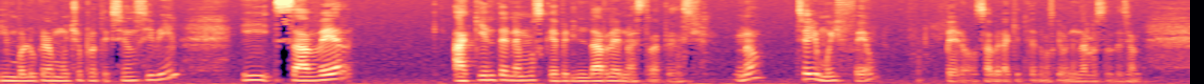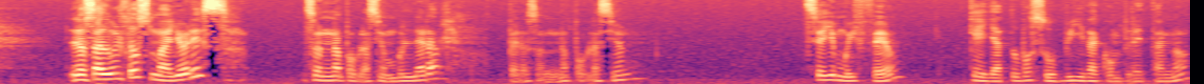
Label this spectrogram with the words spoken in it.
involucra mucho protección civil, y saber a quién tenemos que brindarle nuestra atención, ¿no? Se oye muy feo, pero saber a quién tenemos que brindarle nuestra atención. Los adultos mayores son una población vulnerable, pero son una población, se oye muy feo, que ya tuvo su vida completa, ¿no?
